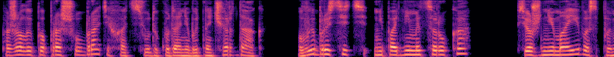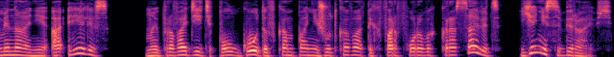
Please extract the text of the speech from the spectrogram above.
Пожалуй, попрошу убрать их отсюда куда-нибудь на чердак. Выбросить не поднимется рука? Все же не мои воспоминания, а Элис, но и проводить полгода в компании жутковатых фарфоровых красавиц я не собираюсь.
